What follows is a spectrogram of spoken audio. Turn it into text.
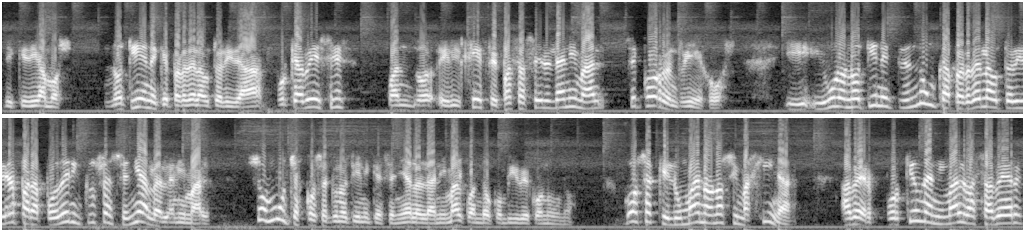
de que, digamos, no tiene que perder la autoridad, porque a veces cuando el jefe pasa a ser el animal, se corren riesgos. Y, y uno no tiene que nunca perder la autoridad para poder incluso enseñarle al animal. Son muchas cosas que uno tiene que enseñarle al animal cuando convive con uno. Cosas que el humano no se imagina. A ver, ¿por qué un animal va a saber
